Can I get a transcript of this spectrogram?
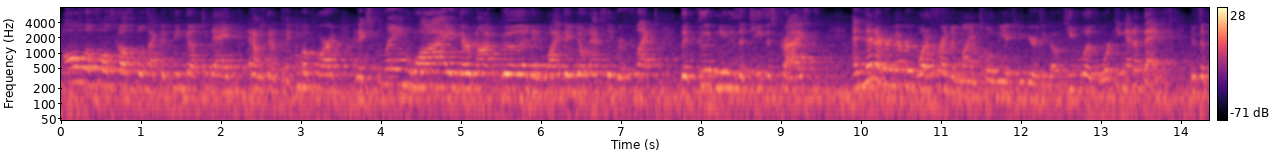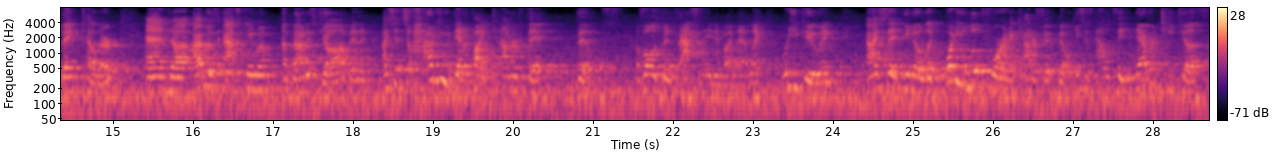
all the false gospels I could think of today and I was going to pick them apart and explain why they're not good and why they don't actually reflect the good news of Jesus Christ. And then I remembered what a friend of mine told me a few years ago. He was working at a bank, he was a bank teller, and uh, I was asking him about his job. And I said, So, how do you identify counterfeit bills? I've always been fascinated by that. Like, what do you do? And I said, you know, like, what do you look for in a counterfeit bill? He says, Alex, they never teach us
